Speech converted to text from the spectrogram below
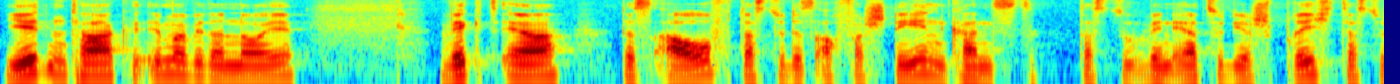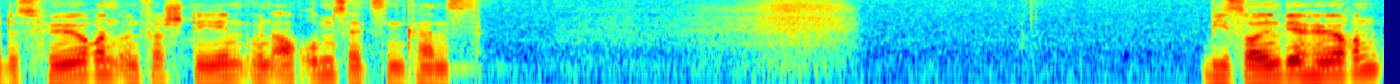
Jeden Tag immer wieder neu weckt er das auf, dass du das auch verstehen kannst, dass du, wenn er zu dir spricht, dass du das hören und verstehen und auch umsetzen kannst. Wie sollen wir hören?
